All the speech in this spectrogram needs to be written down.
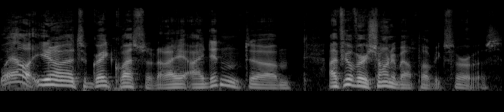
Well, you know, it's a great question. I, I didn't. Um, I feel very strongly about public service.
